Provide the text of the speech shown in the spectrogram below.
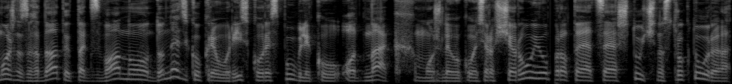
можна згадати так звану Донецьку Криворізьку республіку. Однак, можливо, когось розчарую, проте це штучна структура,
